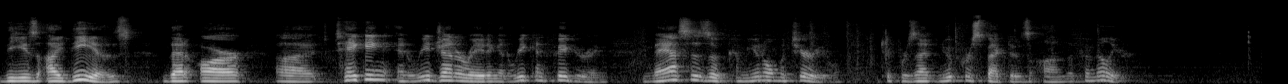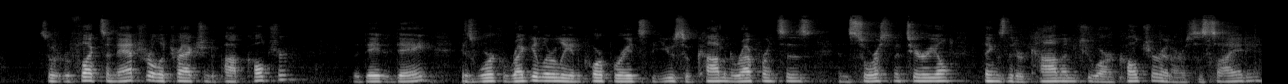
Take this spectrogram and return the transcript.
these ideas that are uh, taking and regenerating and reconfiguring masses of communal material to present new perspectives on the familiar. So it reflects a natural attraction to pop culture the day to day. His work regularly incorporates the use of common references and source material, things that are common to our culture and our society.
